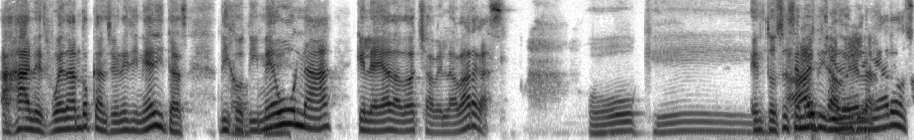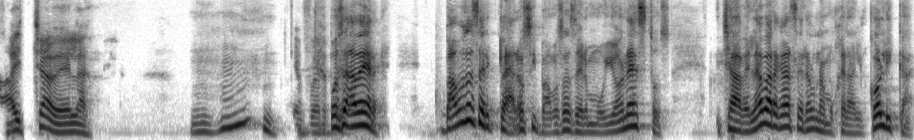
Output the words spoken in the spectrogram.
ajá, les fue dando canciones inéditas. Dijo, dime una que le haya dado a Chabela Vargas. Ok. Entonces Ay, hemos vivido Chabela. engañados. Ay, Chabela. Qué fuerte. Pues a ver, vamos a ser claros y vamos a ser muy honestos. Chabela Vargas era una mujer alcohólica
